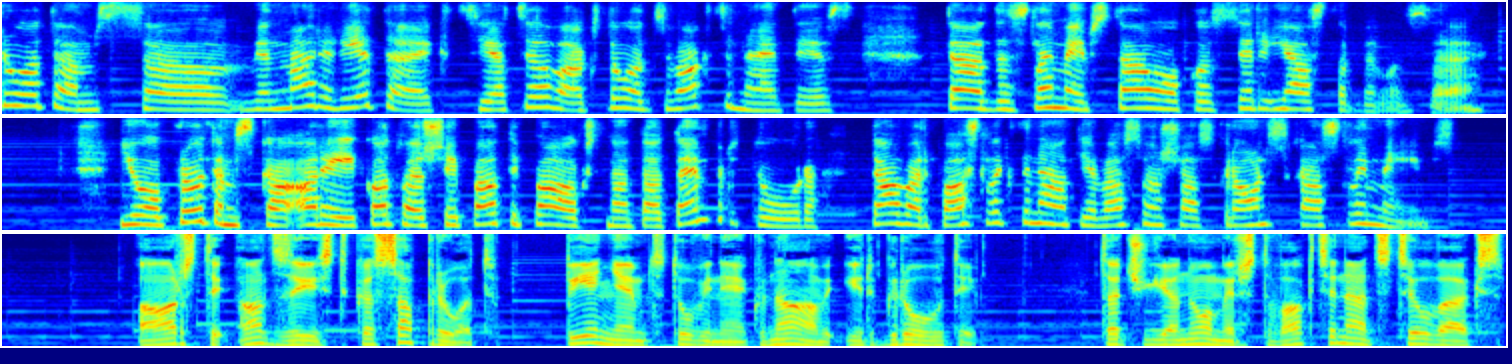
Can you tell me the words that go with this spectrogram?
Protams, vienmēr ir ieteikts, ja cilvēks dodas vakcinēties, tad slimības stāvoklis ir jāstabilizē. Jo, protams, ka arī kaut vai šī pati paaugstinātā temperatūra, tā var pasliktināt jau esošās kroniskās slimības. Ārsti atzīst, ka saprot, pieņemt tuvinieku nāvi ir grūti. Taču, ja nomirst vakcinēts cilvēks,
